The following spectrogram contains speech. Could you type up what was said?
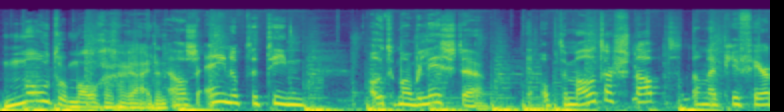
motor mogen gaan rijden. Als 1 op de 10 automobilisten op de motor stapt, dan heb je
